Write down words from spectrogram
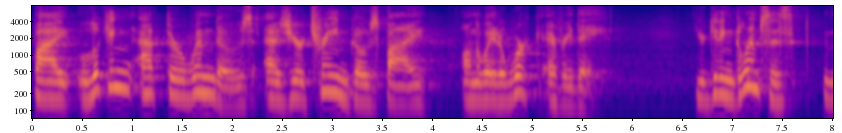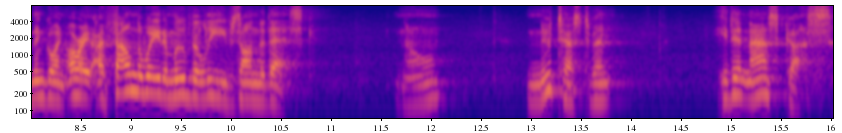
by looking at their windows as your train goes by on the way to work every day. You're getting glimpses and then going, all right, I found the way to move the leaves on the desk. No. New Testament, he didn't ask us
